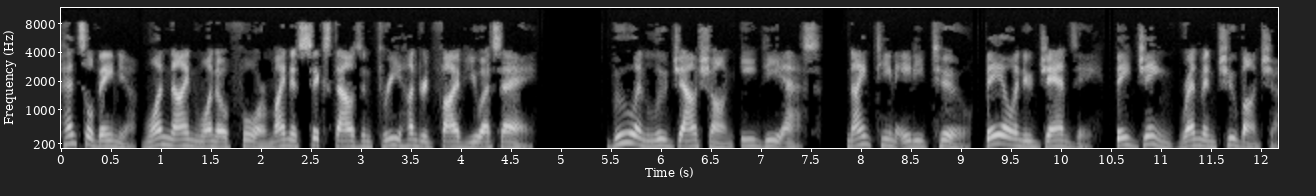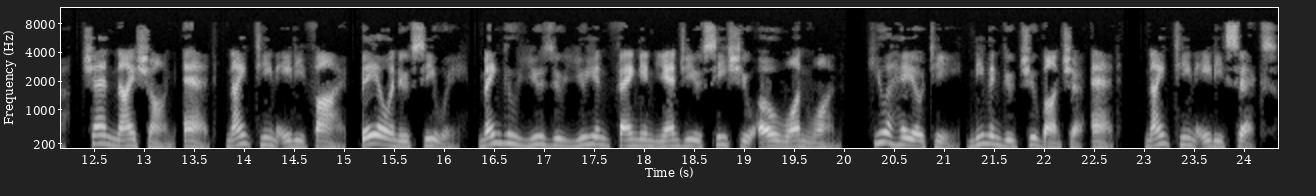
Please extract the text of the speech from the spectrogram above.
Pennsylvania, 19104-6305 USA. Bu and Lu Jiaoshang, eds. 1982. Baoanyu Janzi. Beijing, Renmin Chubanshe. Chen Naishang, ed. 1985. Baoanyu Siwi. Mengu Yuzu Yuyan Fangyan Yanjiu Sishu 011. Huaheoti, Nimangu Chubanshe, ed. 1986.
